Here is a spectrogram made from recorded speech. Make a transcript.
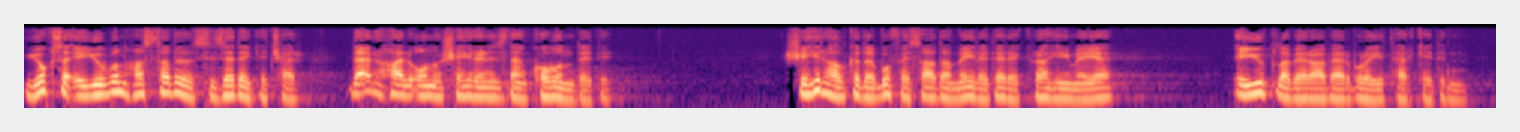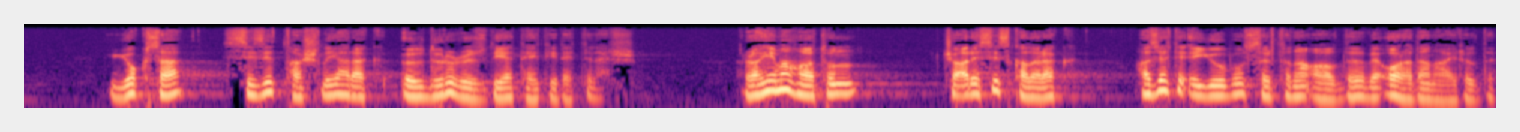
Yoksa Eyyub'un hastalığı size de geçer, derhal onu şehrinizden kovun dedi. Şehir halkı da bu fesada meylederek Rahime'ye, Eyüp'la beraber burayı terk edin. Yoksa sizi taşlayarak öldürürüz diye tehdit ettiler. Rahime Hatun çaresiz kalarak Hazreti Eyyub'u sırtına aldı ve oradan ayrıldı.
